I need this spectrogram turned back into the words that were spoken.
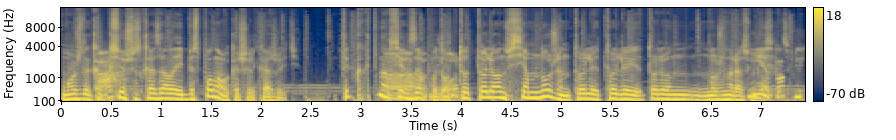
Можно, как а? Ксюша сказала, и без полного кошелька жить. Ты как-то на всех а, запутал. То, то ли он всем нужен, то ли, то ли, то ли он нужен раз в месяц. Нет,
